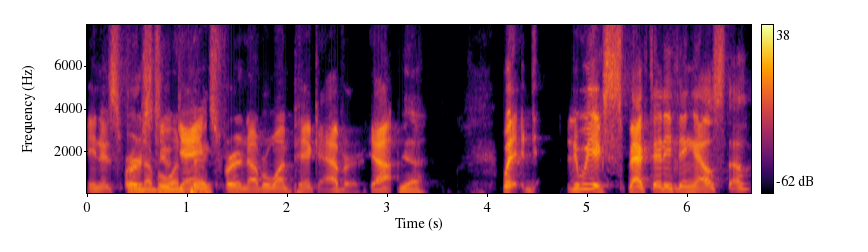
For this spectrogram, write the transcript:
in his first two games pick. for a number one pick ever. Yeah. Yeah. But do we expect anything else though?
